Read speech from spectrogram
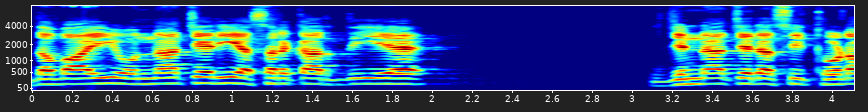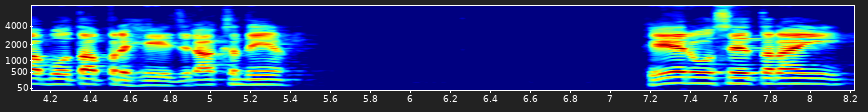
ਦਵਾਈ ਉਹਨਾਂ ਚਿਰ ਹੀ ਅਸਰ ਕਰਦੀ ਹੈ, ਜਿੰਨਾ ਚਿਰ ਅਸੀਂ ਥੋੜਾ ਬਹੁਤਾ ਪਰਹੇਜ਼ ਰੱਖਦੇ ਹਾਂ। ਫਿਰ ਉਸੇ ਤਰ੍ਹਾਂ ਹੀ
